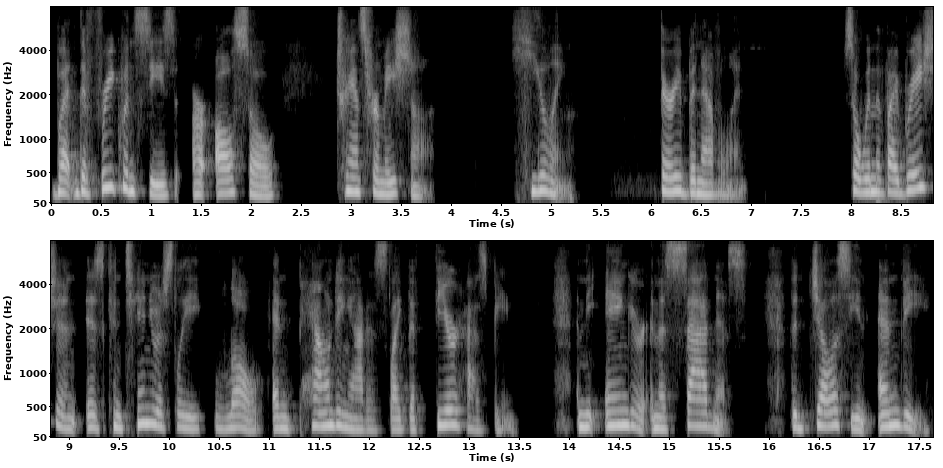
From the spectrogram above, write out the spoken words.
But the frequencies are also transformational, healing, very benevolent. So when the vibration is continuously low and pounding at us like the fear has been, and the anger and the sadness, the jealousy and envy,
